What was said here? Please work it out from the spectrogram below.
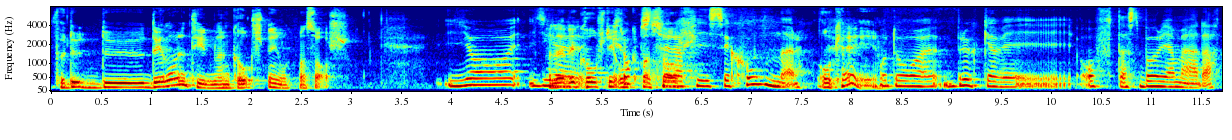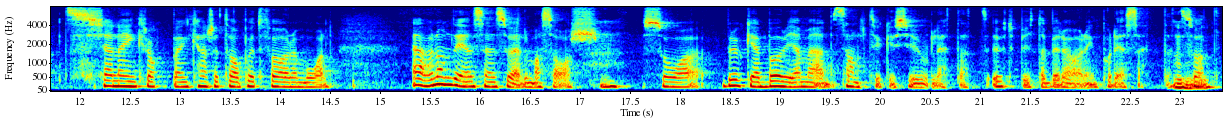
För du, du delar en tid mellan coachning och massage. Jag Eller är det ger coachning och kroppsterapisessioner. Okej. Och då brukar vi oftast börja med att känna in kroppen, kanske ta på ett föremål. Även om det är en sensuell massage så brukar jag börja med samtyckeshjulet, att utbyta beröring på det sättet. Så att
